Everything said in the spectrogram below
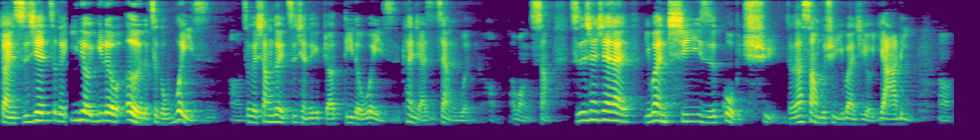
短时间这个一六一六二的这个位置啊，这个相对之前的一个比较低的位置，看起来是站稳哦，往上。只是像现在一万七一直过不去，等它上不去一万七有压力哦，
